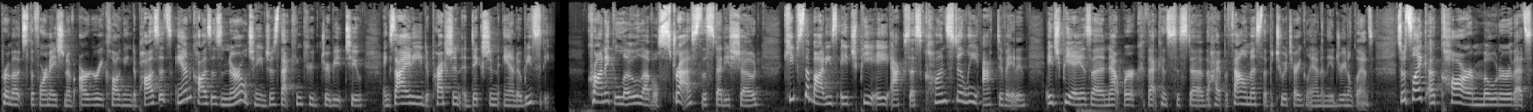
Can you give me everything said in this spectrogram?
promotes the formation of artery clogging deposits, and causes neural changes that can contribute to anxiety, depression, addiction, and obesity. Chronic low level stress, the study showed, keeps the body's HPA axis constantly activated. HPA is a network that consists of the hypothalamus, the pituitary gland, and the adrenal glands. So it's like a car motor that's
